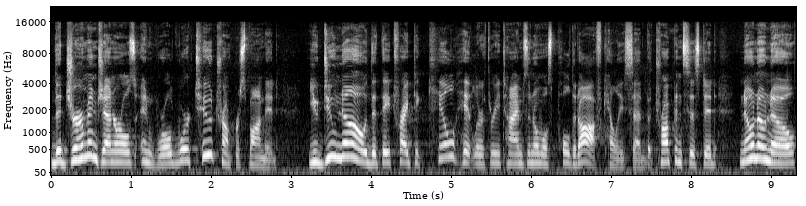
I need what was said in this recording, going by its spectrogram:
The German generals in World War II, Trump responded. You do know that they tried to kill Hitler three times and almost pulled it off, Kelly said, but Trump insisted no, no, no,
